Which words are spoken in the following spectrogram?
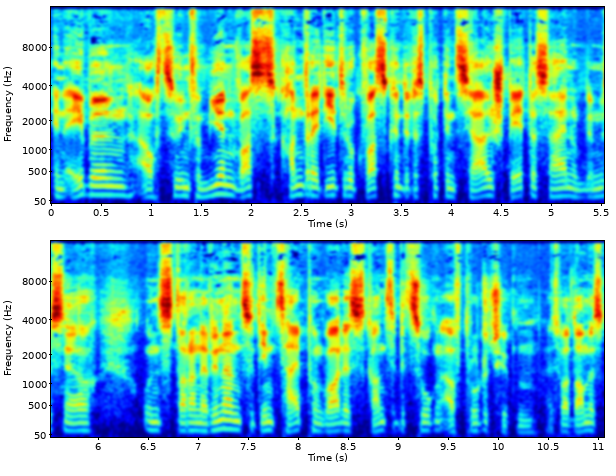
enablen, auch zu informieren, was kann 3D-Druck, was könnte das Potenzial später sein und wir müssen ja auch uns daran erinnern, zu dem Zeitpunkt war das Ganze bezogen auf Prototypen. Es war damals,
